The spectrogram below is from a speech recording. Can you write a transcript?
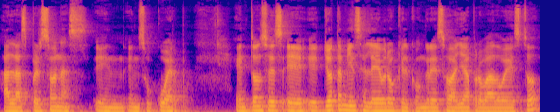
a las personas en, su cuerpo. Entonces, eh, eh, yo también celebro que el Congreso haya aprobado esto.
